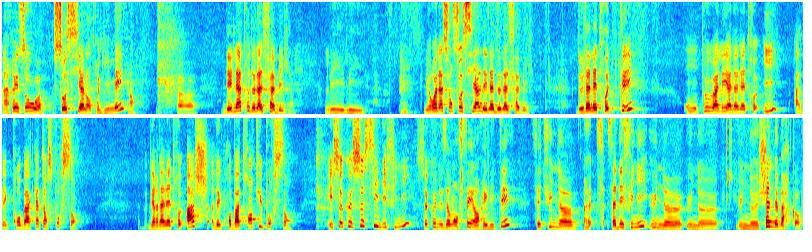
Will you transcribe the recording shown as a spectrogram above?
réseau social entre guillemets des lettres de l'alphabet, les, relations sociales des lettres de l'alphabet. De la lettre T, on peut aller à la lettre I avec proba 14%, vers la lettre H avec proba 38%. Et ce que ceci définit, ce que nous avons fait en réalité, une, euh, ça définit une, chaîne de Markov.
